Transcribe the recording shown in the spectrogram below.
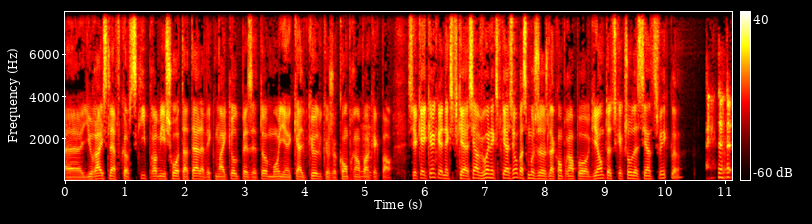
euh, Juraj Slavkovski, premier choix total avec Michael Pezzetta. Moi, il y a un calcul que je comprends pas mm. quelque part. S'il y a quelqu'un qui a une explication, avez-vous une explication parce que moi, je, la comprends pas. Guillaume, as-tu quelque chose de scientifique, là?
